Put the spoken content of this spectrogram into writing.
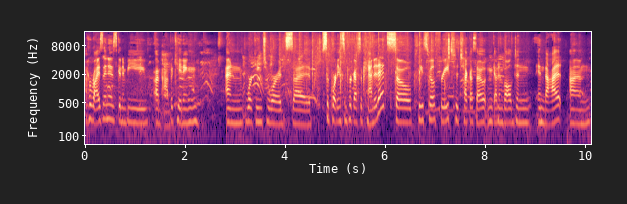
Horizon is going to be um, advocating and working towards uh, supporting some progressive candidates. So please feel free to check us out and get involved in, in that. Um,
